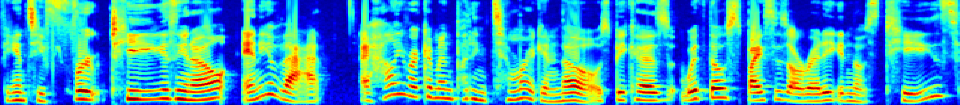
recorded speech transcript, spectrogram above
fancy fruit teas, you know, any of that, I highly recommend putting turmeric in those because with those spices already in those teas,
